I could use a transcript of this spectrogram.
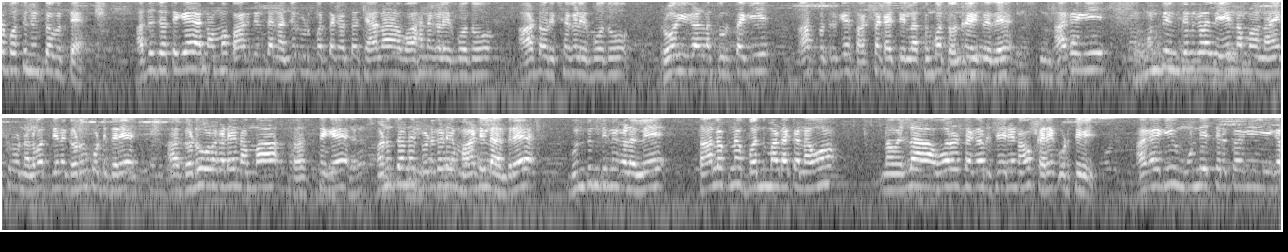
ಬರ್ತಕ್ಕಂಥ ಬಸ್ಸು ನಿಂತೋಗುತ್ತೆ. ಅದ್ರ ಜೊತೆಗೆ ನಮ್ಮ ಭಾಗದಿಂದ ನಂಜನಗೂಡು ಬರ್ತಕ್ಕಂಥ ಶಾಲಾ ವಾಹನಗಳಿರ್ಬೋದು, ಆಟೋ ರಿಕ್ಷಾಗಳಿರ್ಬೋದು, ರೋಗಿಗಳನ್ನ ತುರ್ತಾಗಿ ಆಸ್ಪತ್ರೆಗೆ ಸಾಕ್ಸಕ್ಕಾಯ್ತಿಲ್ಲ, ತುಂಬ ತೊಂದರೆ ಆಗ್ತಿದೆ. ಹಾಗಾಗಿ ಮುಂದಿನ ದಿನಗಳಲ್ಲಿ ಏನು ನಮ್ಮ ನಾಯಕರು ನಲವತ್ತು ದಿನ ಗಡುವು ಕೊಟ್ಟಿದ್ದಾರೆ, ಆ ಗಡುವು ಒಳಗಡೆ ನಮ್ಮ ರಸ್ತೆಗೆ ಅನುದಾನ ಬಿಡುಗಡೆ ಮಾಡಿಲ್ಲ ಅಂದರೆ ಮುಂದಿನ ದಿನಗಳಲ್ಲಿ ತಾಲೂಕನ್ನ ಬಂದ್ ಮಾಡೋಕೆ ನಾವು, ನಾವೆಲ್ಲ ಹೋರಾಟಗಾರರು ಸೇರಿ ನಾವು ಕರೆ ಕೊಡ್ತೀವಿ. ಹಾಗಾಗಿ ಮುನ್ನೆಚ್ಚರಿಕೆಯಾಗಿ ಈಗ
